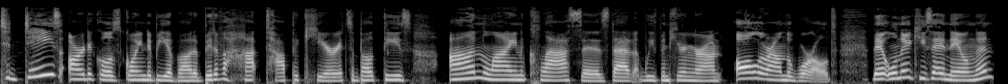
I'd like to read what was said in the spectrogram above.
today's article is going to be about a bit of a hot topic here. It's about these online classes that we've been hearing around all around the world. 네, 오늘 기사의 내용은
